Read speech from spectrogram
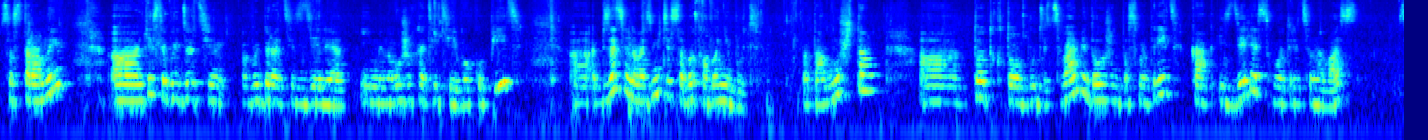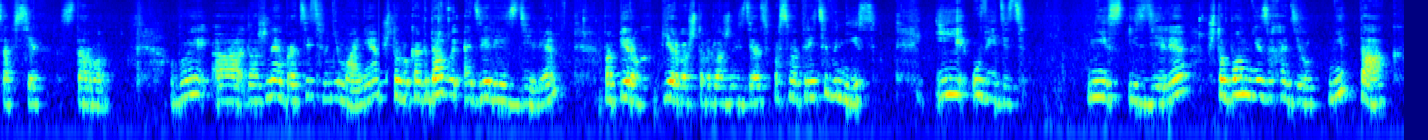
со стороны. А, если вы идете выбирать изделие, именно уже хотите его купить, а, обязательно возьмите с собой кого-нибудь потому что а, тот, кто будет с вами, должен посмотреть, как изделие смотрится на вас со всех сторон. вы а, должны обратить внимание, чтобы когда вы одели изделие, во-первых, первое, что вы должны сделать, посмотрите вниз и увидеть низ изделия, чтобы он не заходил не так,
